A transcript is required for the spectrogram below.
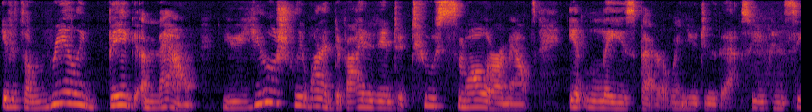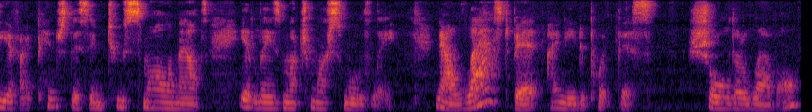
if it's a really big amount, you usually want to divide it into two smaller amounts. It lays better when you do that. So you can see if I pinch this in two small amounts, it lays much more smoothly. Now, last bit, I need to put this shoulder level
